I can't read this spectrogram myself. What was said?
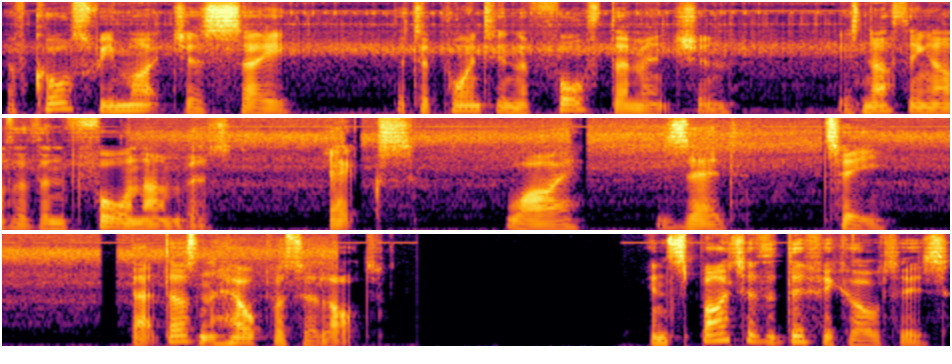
Of course we might just say that a point in the fourth dimension is nothing other than four numbers, x, y, z, t. That doesn't help us a lot. In spite of the difficulties,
